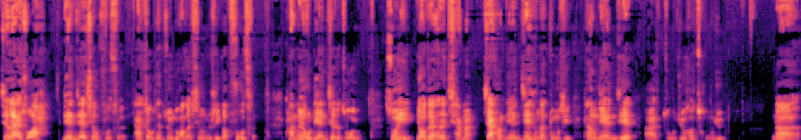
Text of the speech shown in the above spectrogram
简单来说啊，连接性副词它首先最重要的性质是一个副词，它没有连接的作用，所以要在它的前面加上连接性的东西，才能连接啊主句和从句。那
